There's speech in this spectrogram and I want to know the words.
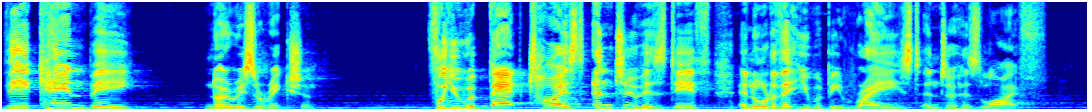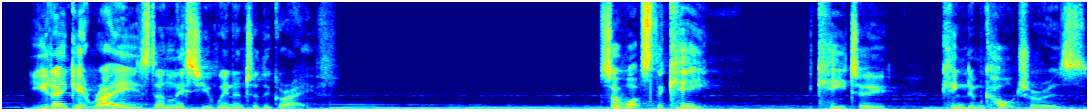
there can be no resurrection. For you were baptized into his death in order that you would be raised into his life. You don't get raised unless you went into the grave. So, what's the key? The key to kingdom culture is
